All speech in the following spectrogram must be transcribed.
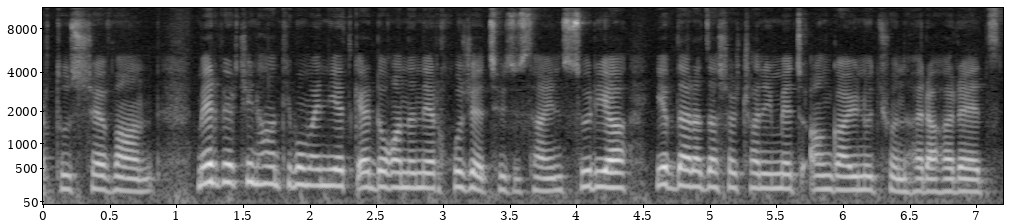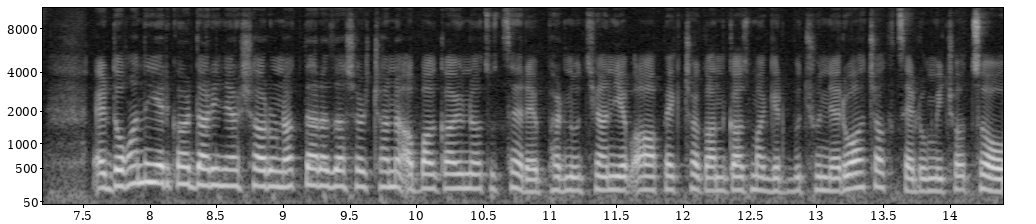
Արթուս Շևան։ Մեր վերջին հանդիպումեն յետ Էրդողանը ներխուժեց հյուսիսային Սուրիա եւ դարաձաշրջանի մեջ անգայունություն հրահրեց։ Էրդողանը երկար դարիներ շարունակ տարածաշրջանը ապագայունացուցեր է բռնության եւ ահապեկչական գազագերբություններու աճակցելու միջոցով։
